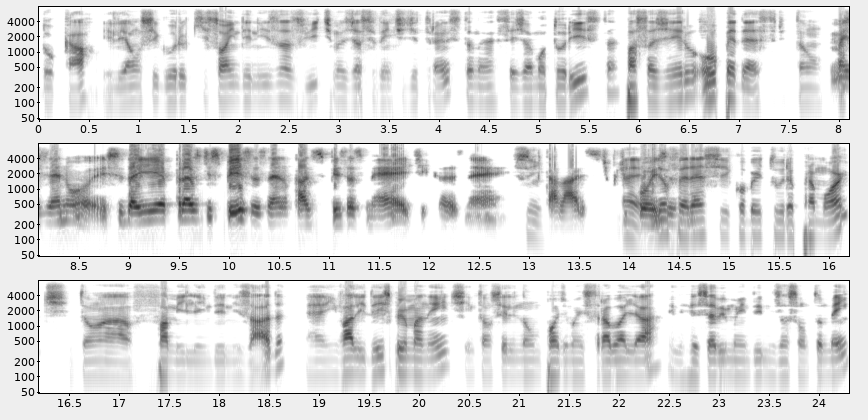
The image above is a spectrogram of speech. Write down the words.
do carro. Ele é um seguro que só indeniza as vítimas de acidente de trânsito, né? Seja motorista, passageiro ou pedestre. Então, mas é no esse daí é para as despesas, né? No caso, despesas médicas, né? Sim. Hospitalares, esse tipo de é, coisa. Ele oferece né? cobertura para morte, então a família indenizada é, invalidez permanente, então se ele não pode mais trabalhar, ele recebe uma indenização também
